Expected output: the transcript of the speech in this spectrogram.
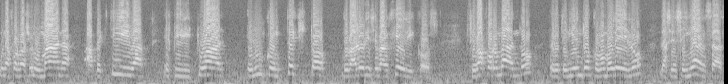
una formación humana, afectiva, espiritual, en un contexto de valores evangélicos. Se va formando, pero teniendo como modelo las enseñanzas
